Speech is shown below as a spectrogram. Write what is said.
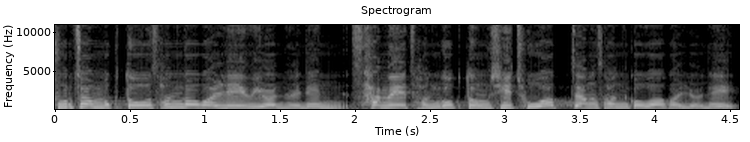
충청북도 선거관리위원회는 3회 전국동시 조합장 선거와 관련해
